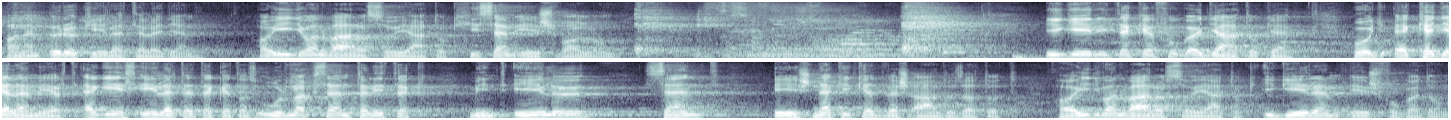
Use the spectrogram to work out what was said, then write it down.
hanem örök élete legyen. Ha így van, válaszoljátok, hiszem és vallom. Ígéritek-e, fogadjátok-e, hogy e kegyelemért egész életeteket az Úrnak szentelitek, mint élő, szent és neki kedves áldozatot. Ha így van, válaszoljátok, ígérem és fogadom.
